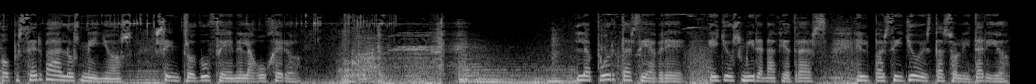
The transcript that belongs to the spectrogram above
Observa a los niños. Se introduce en el agujero. La puerta se abre. Ellos miran hacia atrás. El pasillo está solitario.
